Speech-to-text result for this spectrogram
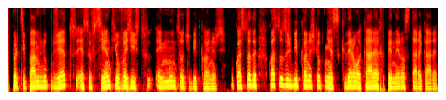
que participámos no projeto é suficiente e eu vejo isto em muitos outros bitcoiners. Quase, toda, quase todos os bitcoiners que eu conheço que deram a cara arrependeram-se de dar a cara.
